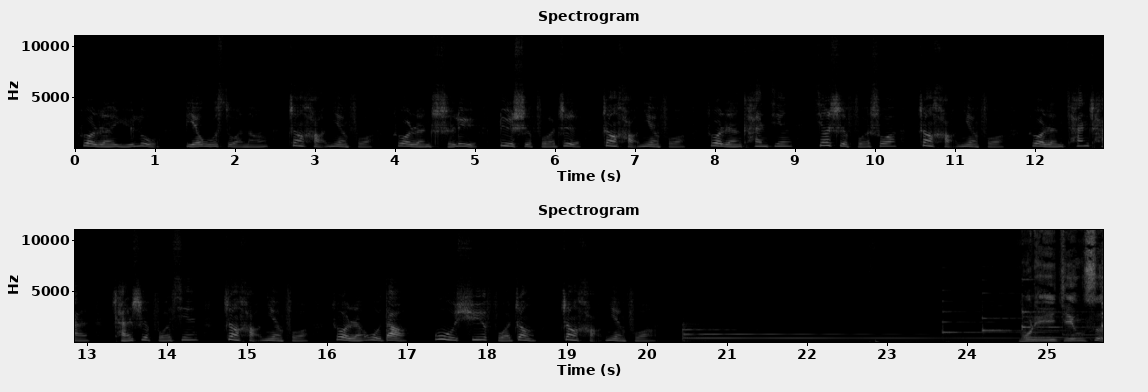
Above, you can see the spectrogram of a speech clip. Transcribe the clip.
若人愚鲁，别无所能，正好念佛；若人持律，律是佛智，正好念佛；若人看经，经是佛说，正好念佛；若人参禅，禅是佛心，正好念佛；若人悟道，悟须佛正，正好念佛。摩尼经寺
